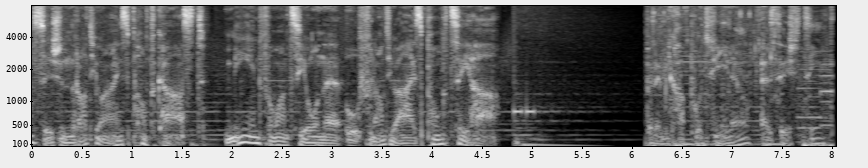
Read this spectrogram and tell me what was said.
Das ist ein Radio 1 Podcast. Mehr Informationen auf radio1.ch. Für einen Cappuccino, es ist Zeit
